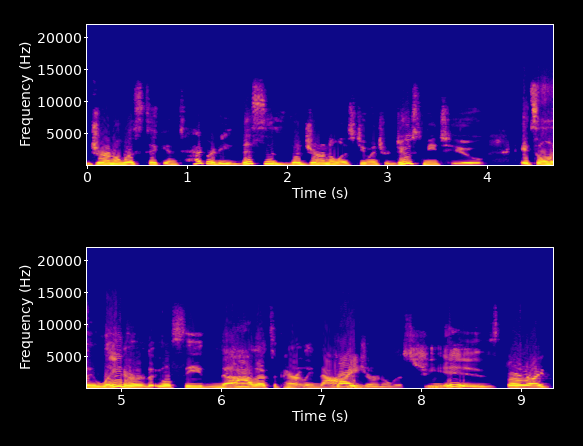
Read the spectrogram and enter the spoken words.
journalistic integrity. This is the journalist you introduced me to. It's only later that you'll see, nah, that's apparently not the journalist she Mm. is. But right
